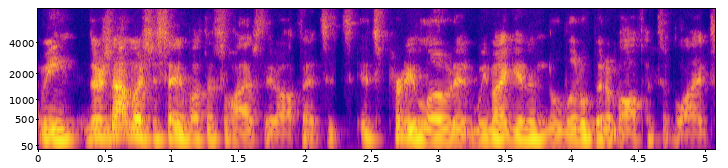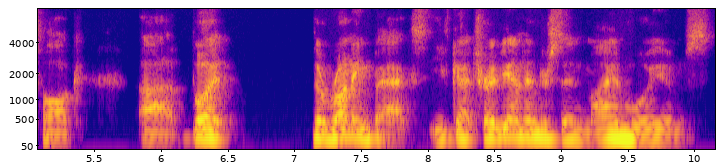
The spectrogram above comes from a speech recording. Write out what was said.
I mean, there's not much to say about this Ohio State offense. It's it's pretty loaded. We might get into a little bit of offensive line talk, uh, but the running backs, you've got TreVeyon Henderson, Miyan Williams,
